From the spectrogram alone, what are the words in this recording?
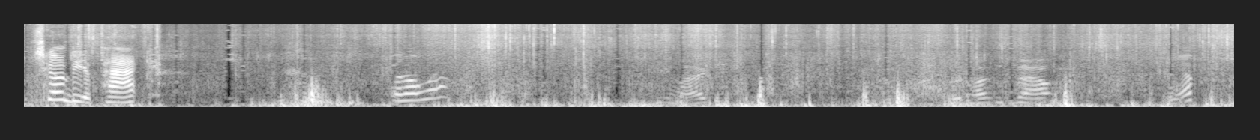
It's gonna be a pack. But oh well. Good hunting's about. Yep. Yep.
